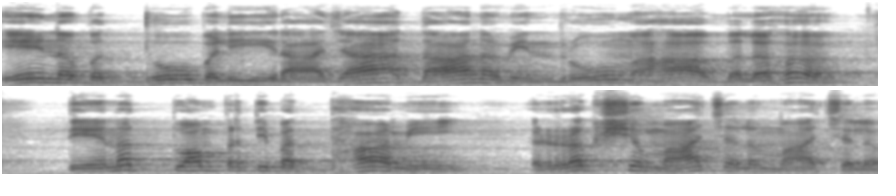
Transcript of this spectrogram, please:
एन बद्धो बली राजा दानवेंद्रो महाबलः. तेन त्वां प्रतिबद्धामी रक्ष माचल माचल.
